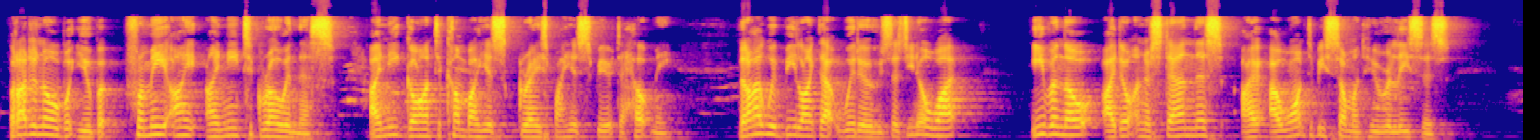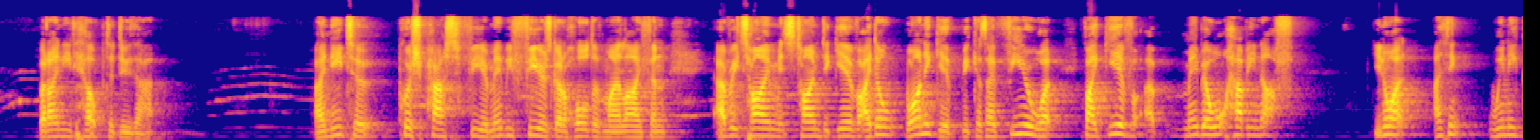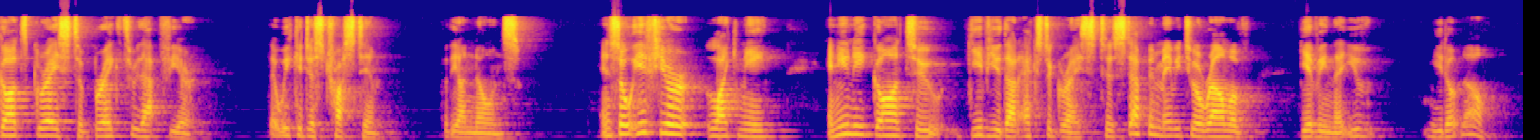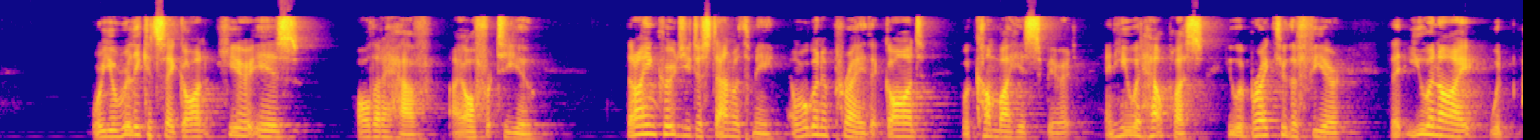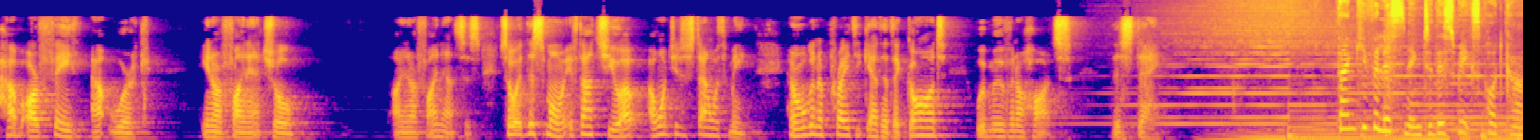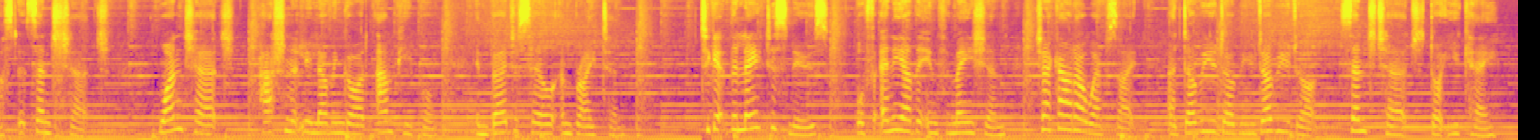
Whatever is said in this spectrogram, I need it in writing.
But I don't know about you, but for me, I, I need to grow in this. I need God to come by His grace, by His Spirit to help me. That I would be like that widow who says, you know what? Even though I don't understand this, I, I want to be someone who releases but I need help to do that. I need to push past fear. Maybe fear's got a hold of my life, and every time it's time to give, I don't want to give because I fear what, if I give, uh, maybe I won't have enough. You know what? I think we need God's grace to break through that fear, that we could just trust Him for the unknowns. And so if you're like me and you need God to give you that extra grace, to step in maybe to a realm of giving that you you don't know where you really could say, God, here is all that I have. I offer it to you. Then I encourage you to stand with me and we're going to pray that God would come by His Spirit and He would help us. He would break through the fear that you and I would have our faith at work in our financial in our finances. So at this moment, if that's you, I, I want you to stand with me. And we're going to pray together that God would move in our hearts this day. Thank you for listening to this week's podcast at Centre Church. One church passionately loving God and people in Burgess Hill and Brighton. To get the latest news or for any other information, check out our website at www.centrechurch.uk.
